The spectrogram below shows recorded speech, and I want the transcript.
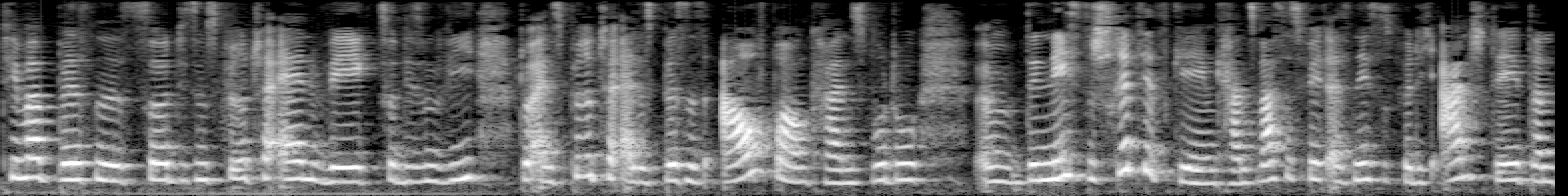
Thema Business, zu diesem spirituellen Weg, zu diesem, wie du ein spirituelles Business aufbauen kannst, wo du ähm, den nächsten Schritt jetzt gehen kannst, was es vielleicht als nächstes für dich ansteht, dann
